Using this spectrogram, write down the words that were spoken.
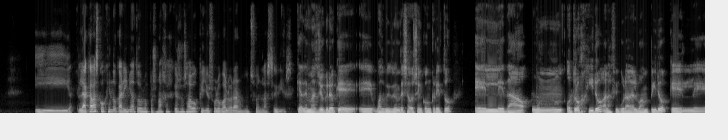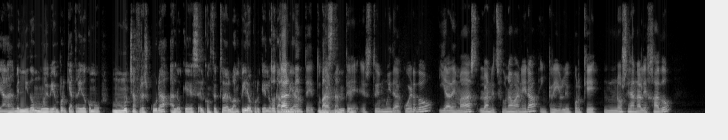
Y le acabas cogiendo cariño a todos los personajes, que eso es algo que yo suelo valorar mucho en las series. que además yo creo que eh, What We Do in the Shadows en concreto eh, le da un otro giro a la figura del vampiro que le ha venido muy bien porque ha traído como mucha frescura a lo que es el concepto del vampiro porque lo Totalmente, cambia totalmente. bastante. Estoy muy de acuerdo y además lo han hecho de una manera increíble porque no se han alejado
